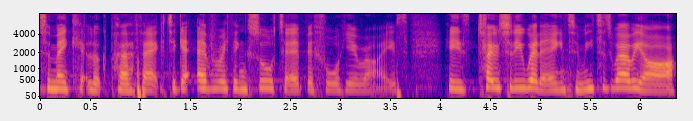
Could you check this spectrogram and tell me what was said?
to make it look perfect, to get everything sorted before he arrives. He's totally willing to meet us where we are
